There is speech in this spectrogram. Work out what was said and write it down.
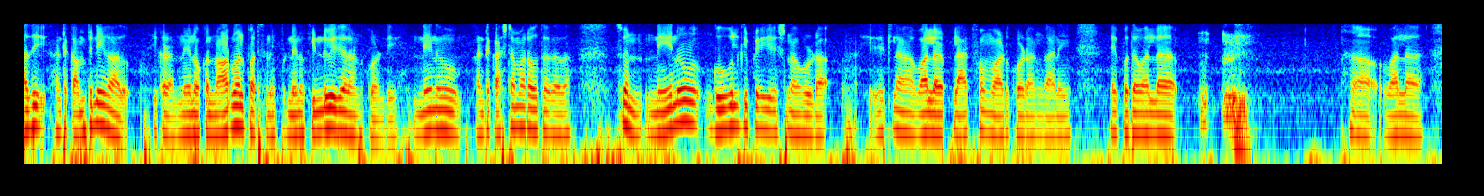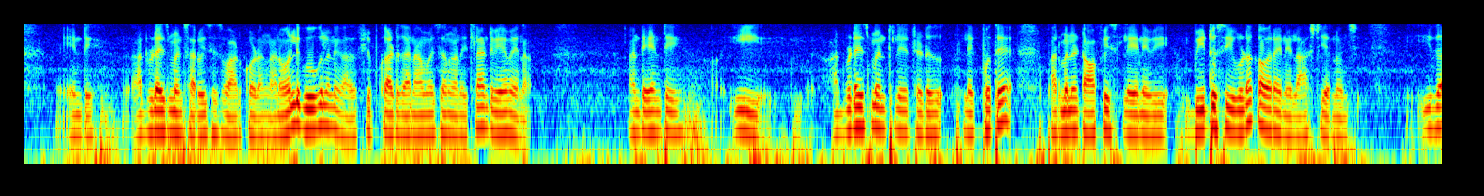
అది అంటే కంపెనీ కాదు. ఇక్కడ నేను ఒక నార్మల్ పర్సన్ ఇప్పుడు నేను ఒక ఇండివిజువల్ అనుకోండి. నేను అంటే కస్టమర్ అవుతా కదా. సో నేను గూగుల్కి పే చేసినా కూడా ఇట్లా వాళ్ళ ప్లాట్ఫామ్ వాడుకోవడం కానీ లేకపోతే వాళ్ళ వాళ్ళ ఏంటి అడ్వర్టైజ్మెంట్ సర్వీసెస్ వాడుకోవడం కానీ ఓన్లీ గూగుల్ అని కాదు ఫ్లిప్కార్ట్ కానీ అమెజాన్ కానీ ఇట్లాంటివి ఏవైనా. అంటే ఏంటి ఈ అడ్వర్టైజ్మెంట్ రిలేటెడ్ లేకపోతే పర్మనెంట్ ఆఫీస్ లేనివి బీటూసీ కూడా కవర్ అయినాయి లాస్ట్ ఇయర్ నుంచి. ఇది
